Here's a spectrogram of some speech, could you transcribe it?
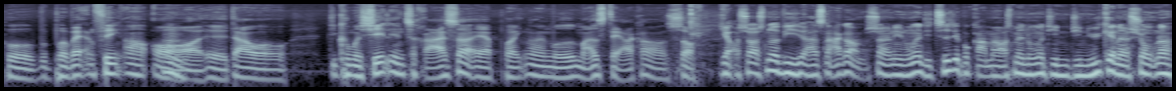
på, på hver en finger, og mm. øh, der er jo de kommercielle interesser er på en eller anden måde meget stærkere. Så Ja, og så også noget, vi har snakket om, Søren, i nogle af de tidligere programmer, også med nogle af de, de nye generationer.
